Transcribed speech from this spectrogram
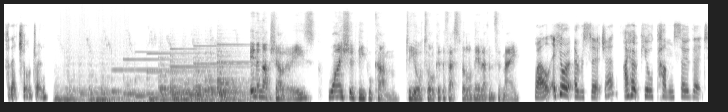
for their children. In a nutshell, Louise, why should people come to your talk at the festival on the 11th of May? Well, if you're a researcher, I hope you'll come so that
